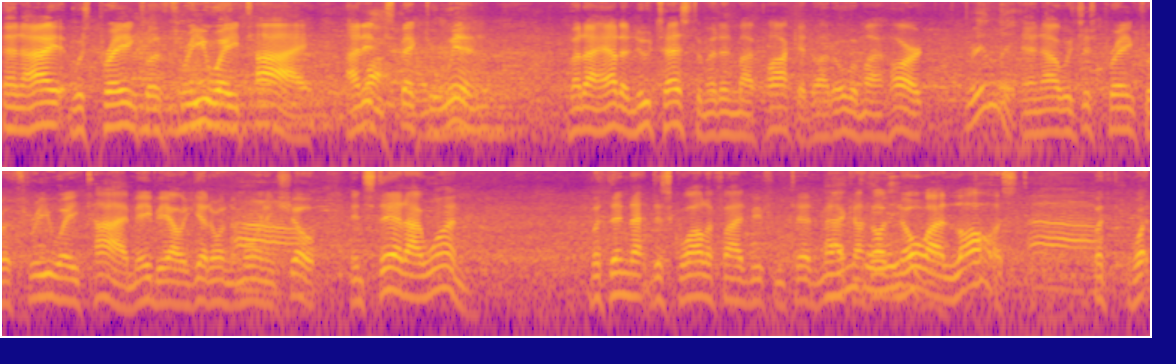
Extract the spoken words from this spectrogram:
And I was praying for a three-way tie. I didn't Wow. expect to win, but I had a New Testament in my pocket right over my heart. Really? And I was just praying for a three-way tie. Maybe I would get on the morning show. Instead, I won. But then that disqualified me from Ted Mack. I thought, no, I lost. But what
